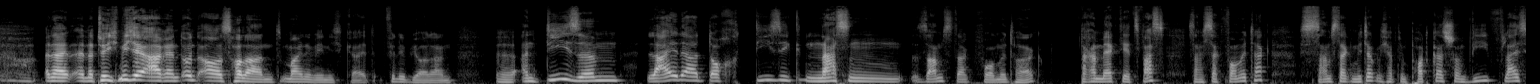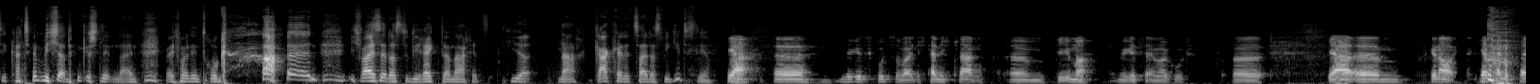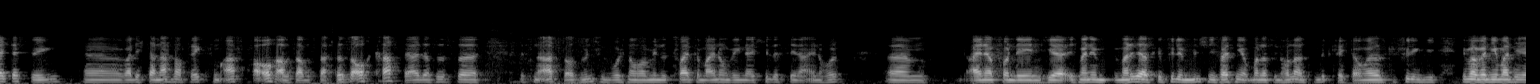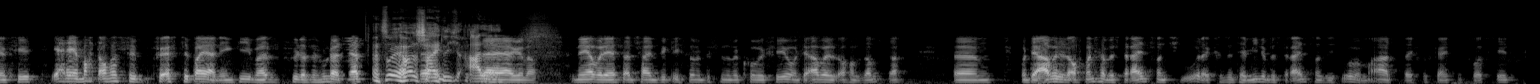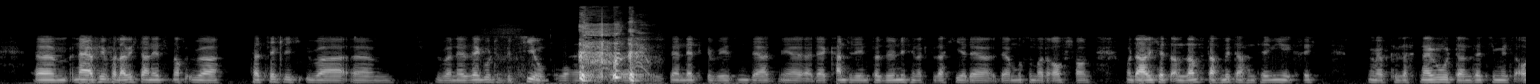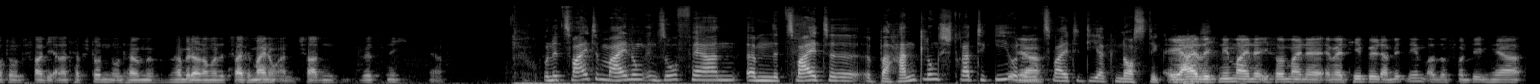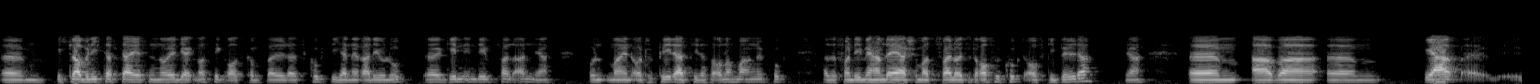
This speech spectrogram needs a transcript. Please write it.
Nein, äh, natürlich Michael Arendt und aus Holland, meine Wenigkeit, Philipp Jordan. Äh, an diesem leider doch diesig nassen Samstagvormittag. Daran merkt ihr jetzt was? Samstagvormittag, Samstagmittag und ich habe den Podcast schon, wie fleißig hat der Micha denn geschnitten? Nein, gleich mal den Druck. ich weiß ja, dass du direkt danach jetzt hier nach gar keine Zeit hast. Wie geht es dir? Ja, äh, mir geht es gut soweit. Ich kann nicht klagen. Ähm, wie immer. Mir geht es ja immer gut. Äh, ja, ähm, genau. Ich habe keine Zeit deswegen, äh, weil ich danach noch direkt zum Arzt war, auch am Samstag. Das ist auch krass, ja. Das ist, äh, ist ein Arzt aus München, wo ich nochmal mir eine zweite Meinung wegen der Achillessehne einhole. Ähm, einer von denen hier, ich meine, man hat ja das Gefühl in München, ich weiß nicht, ob man das in Holland mitkriegt, aber man hat das Gefühl irgendwie, immer wenn jemand den empfiehlt, ja, der macht auch was für, für FC Bayern irgendwie, man hat das Gefühl, das sind 100 Ärzte. Achso, ja, wahrscheinlich ja, alle. Ja, ja, genau. Nee, aber der ist anscheinend wirklich so ein bisschen so eine Koryphäe und der arbeitet auch am Samstag. Ähm, und der arbeitet auch manchmal bis 23 Uhr, der kriegt Termine bis 23 Uhr beim Arzt, ich weiß gar nicht, was geht. Ähm, naja, auf jeden Fall habe ich dann jetzt noch über, tatsächlich über, ähm, über eine sehr gute Beziehung. Äh, sehr nett gewesen. Der hat mir, der kannte den persönlich und hat gesagt, hier, der, der muss mal draufschauen. Und da habe ich jetzt am Samstagmittag einen Termin gekriegt und habe gesagt, na gut, dann setze ich mich ins Auto und fahre die anderthalb Stunden und höre mir, hör mir da nochmal eine zweite Meinung an. Schaden wird's nicht. Und eine zweite Meinung insofern ähm, eine zweite Behandlungsstrategie oder Ja. eine zweite Diagnostik? Ja, also ich nehme meine, ich soll meine MRT-Bilder mitnehmen. Also von dem her, ähm, ich glaube nicht, dass da jetzt eine neue Diagnostik rauskommt, weil das guckt sich ja eine Radiologin in dem Fall an, ja. Und mein Orthopäde hat sich das auch nochmal angeguckt. Also von dem her haben da ja schon mal zwei Leute drauf geguckt auf die Bilder, ja. Ähm, aber ähm, ja,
